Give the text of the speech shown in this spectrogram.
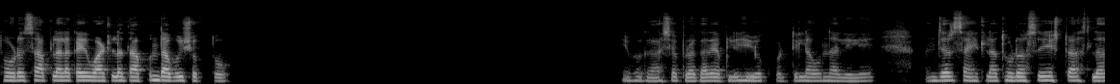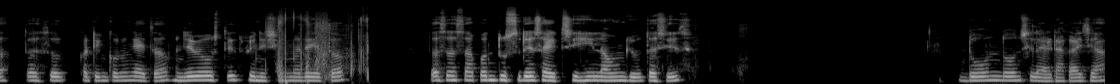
थोडंसं आपल्याला काही वाटलं तर आपण दाबू शकतो. हे बघा अशा प्रकारे आपली ही योगपट्टी लावून झालेली आहे. आणि जर साईडला थोडंसं एक्स्ट्रा असलं तर असं कटिंग करून घ्यायचं. म्हणजे व्यवस्थित फिनिशिंगमध्ये येतं. तसंच आपण दुसरे साईडचीही लावून घेऊ तशीच. दोन दोन शिलाई टाकायच्या.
